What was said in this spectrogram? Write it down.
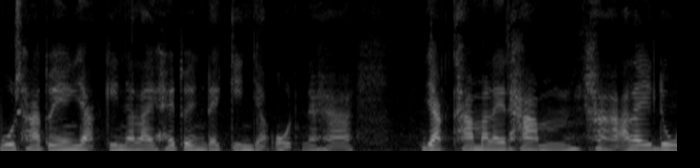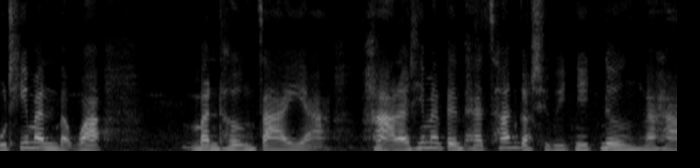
บูชาตัวเองอยากกินอะไรให้ตัวเองได้กินอย่าอดนะคะ อยากทำอะไรทำหาอะไรดูที่มันแบบว่าบันเทิงใจอะ หาอะไรที่มันเป็นแพชชั่นกับชีวิตนิดนึงนะคะ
